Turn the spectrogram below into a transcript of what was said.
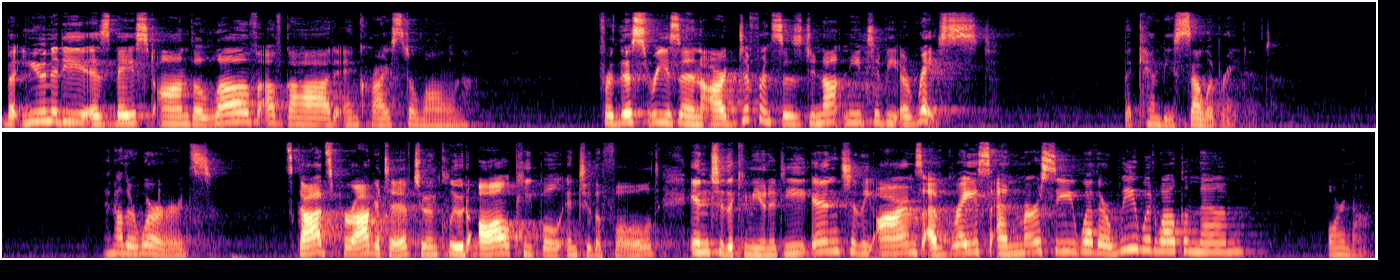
But unity is based on the love of God and Christ alone. For this reason, our differences do not need to be erased, but can be celebrated. In other words, it's God's prerogative to include all people into the fold, into the community, into the arms of grace and mercy, whether we would welcome them or not.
